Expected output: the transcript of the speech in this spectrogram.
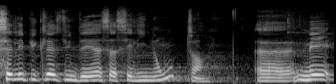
C'est l'épiclèse d'une déesse assez linonte, euh, mais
